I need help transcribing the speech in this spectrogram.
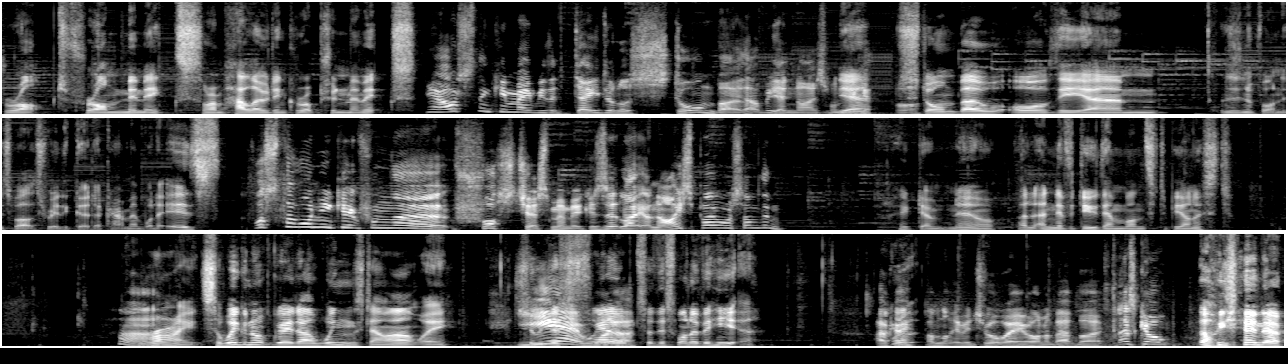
dropped from mimics, from hallowed incorruption mimics. yeah, I was thinking maybe the Daedalus Stormbow. That would be a nice one to yeah. Stormbow or the um. There's another one as well. It's really good. I can't remember what it is. What's the one you get from the Frost Chest Mimic? Is it like an ice bow or something? I don't know. I, I never do them ones to be honest. Huh. Right. So we're gonna upgrade our wings now, aren't we? Should we Yeah, just we fly are. up to this one over here? Okay, Well- I'm not even sure where you're on about, but let's go. Oh yeah, no,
